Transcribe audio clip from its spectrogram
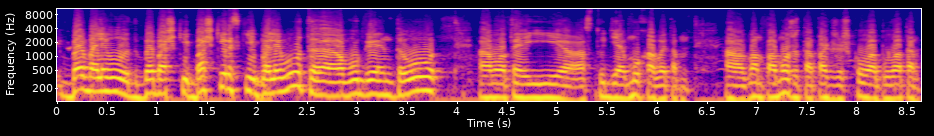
Б Болливуд, Б Башки, башкирский Болливуд э, в УГНТУ, а вот э, и студия Муха в этом вам поможет, а также школа Булата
